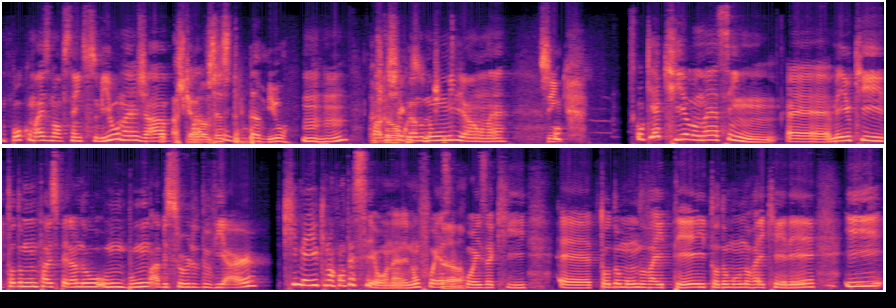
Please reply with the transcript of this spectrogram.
um pouco mais de 900 mil, né? Já acho que era 930 mil. Uhum, quase chegando num tipo. milhão, né? Sim. O... O que é aquilo, né? Assim, é, meio que todo mundo tava esperando um boom absurdo do VR, que meio que não aconteceu, né? Não foi essa não. coisa que é, todo mundo vai ter e todo mundo vai querer. E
